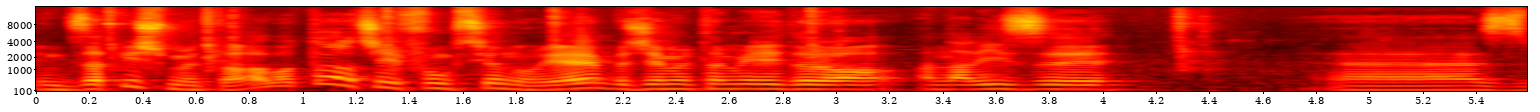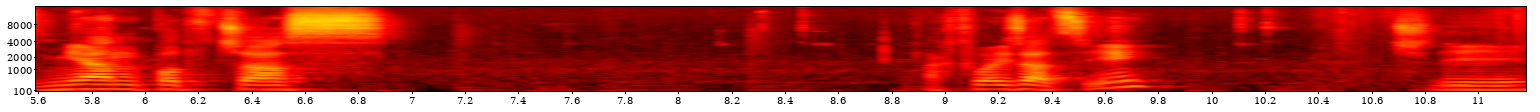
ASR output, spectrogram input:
więc zapiszmy to, bo to raczej funkcjonuje. Będziemy to mieli do analizy e, zmian podczas aktualizacji, czyli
